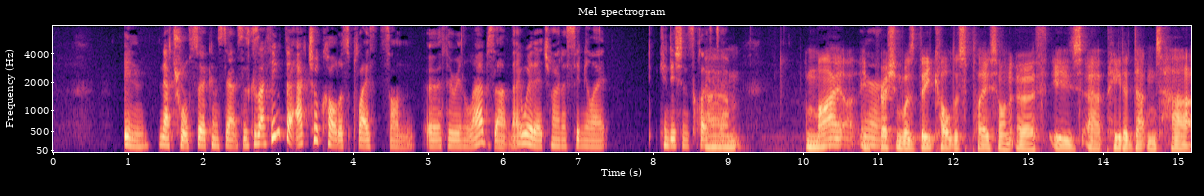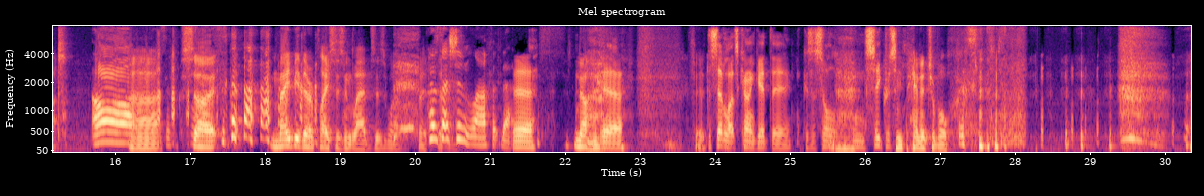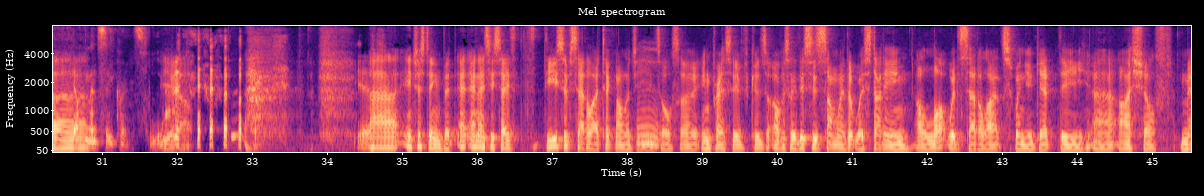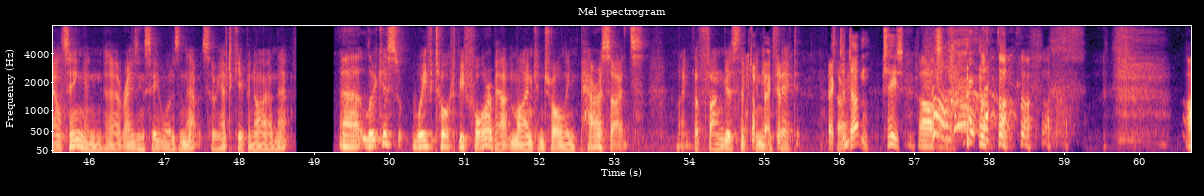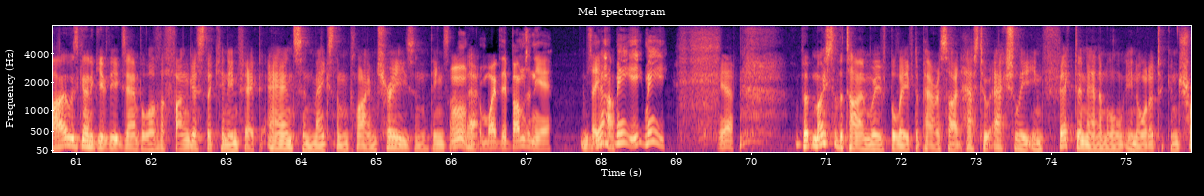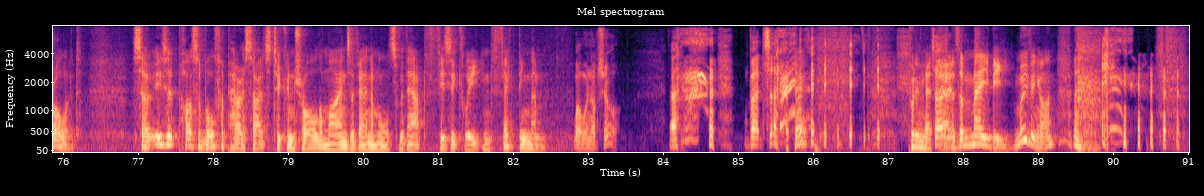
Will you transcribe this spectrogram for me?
in natural circumstances. Because I think the actual coldest places on Earth are in labs, aren't they? Where they're trying to simulate conditions close to. Um, my uh, impression was the coldest place on Earth is uh, Peter Dutton's heart. Oh, Uh, yes, so maybe there are places in labs as well. But, Perhaps I um, shouldn't laugh at that. Yeah, no, yeah. But- the satellites can't get there because it's all in secrecy. impenetrable. Government secrets. yeah. Yeah. Uh, interesting, but and, and as you say, the use of satellite technology Mm. is also impressive because obviously this is somewhere that we're studying a lot with satellites. When you get the uh, ice shelf melting and uh, raising seawaters and that, so we have to keep an eye on that. Uh, Lucas, we've talked before about mind controlling parasites, like the fungus that can Back to- infect. Back Sorry? to Dutton. Jeez. I was going to give the example of the fungus that can infect ants and makes them climb trees and things like Mm, that. and wave their bums in the air. Say, Yeah. eat me, eat me. Yeah. But most of the time, we've believed a parasite has to actually infect an animal in order to control it. So, is it possible for parasites to control the minds of animals without physically infecting them? Well, we're not sure. but uh, Okay. Putting that So- down as a maybe. Moving on.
